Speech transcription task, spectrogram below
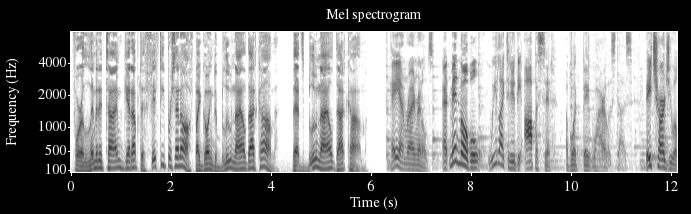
For a limited time, get up to 50% off by going to Bluenile.com. That's Bluenile.com. Hey, I'm Ryan Reynolds. At Mint Mobile, we like to do the opposite of what Big Wireless does. They charge you a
